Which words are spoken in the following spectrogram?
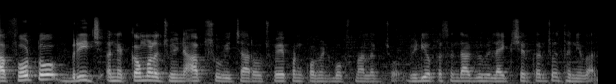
આ ફોટો, બ્રિજ અને કમળ જોઈને આપ શું વિચારો છો એ પણ કોમેન્ટ બોક્સમાં લખજો. વીડિયો પસંદ આવ્યો હોય લાઇક શેર કરજો. ધન્યવાદ.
